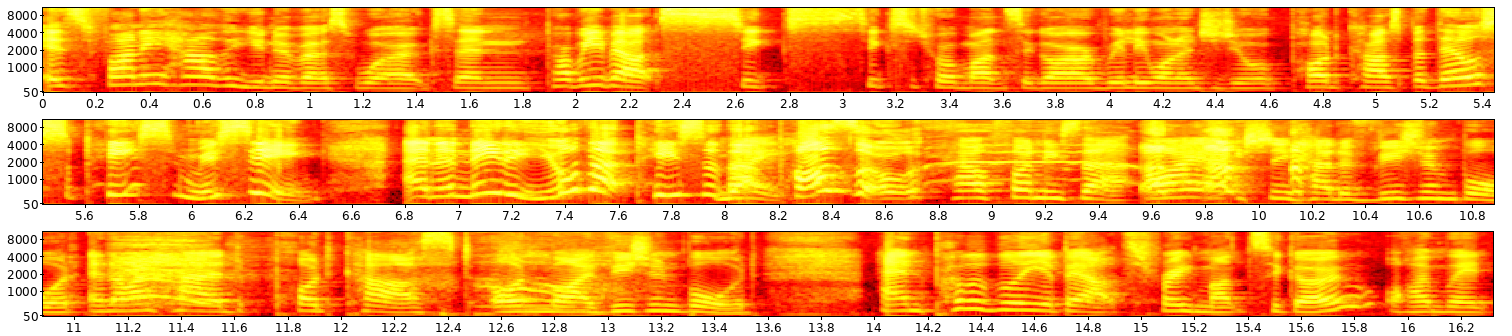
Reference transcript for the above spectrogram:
it's funny how the universe works. And probably about six six to twelve months ago, I really wanted to do a podcast, but there was a piece missing. And Anita, you're that piece of Mate. that puzzle. How funny is that? I actually had a vision board and I had podcast on my vision board. And probably about three months ago, I went,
